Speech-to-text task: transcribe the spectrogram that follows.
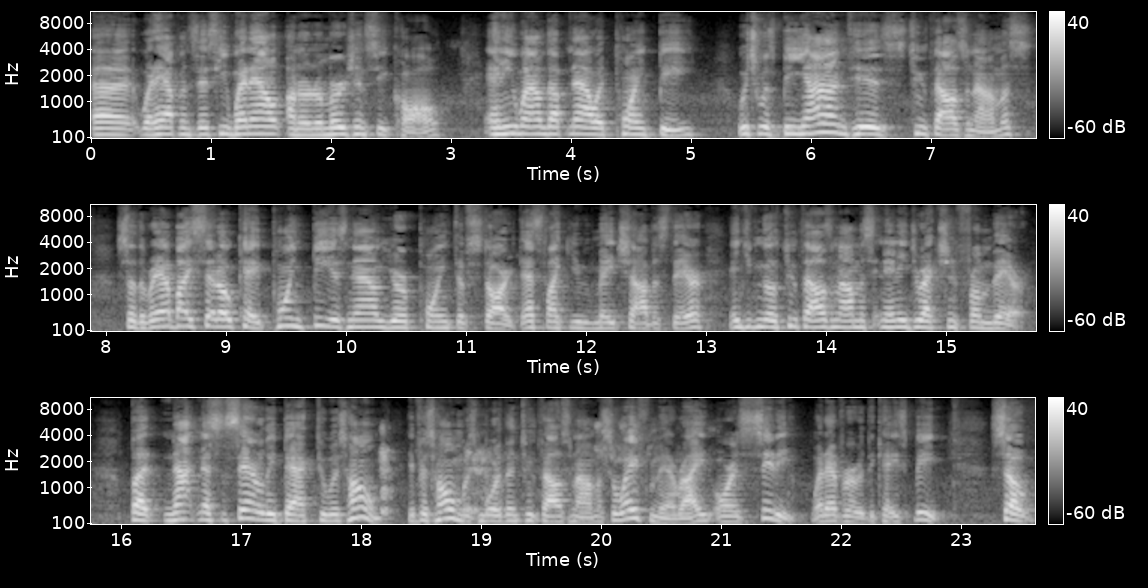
uh, what happens is he went out on an emergency call, and he wound up now at point B, which was beyond his 2,000 amos. So the rabbi said, okay, point B is now your point of start. That's like you made Shabbos there, and you can go 2,000 amos in any direction from there but not necessarily back to his home. If his home was more than 2,000 amas away from there, right? Or his city, whatever the case be. So,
